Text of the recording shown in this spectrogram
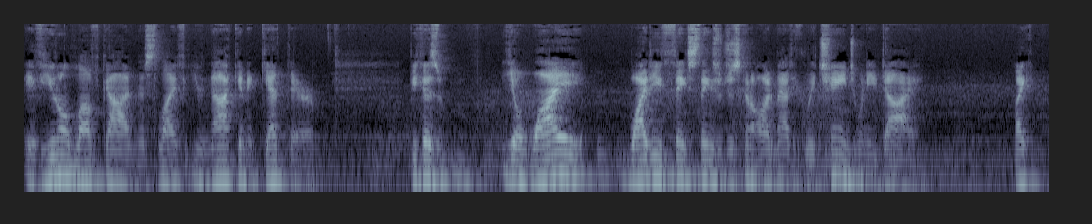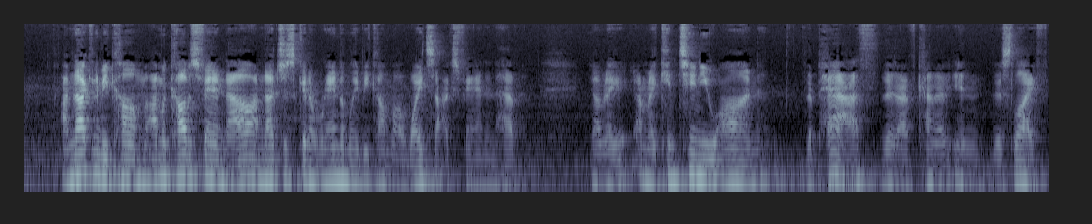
if you don't love God in this life, you're not going to get there, because you know why why do you think things are just going to automatically change when you die? Like, I'm not going to become, I'm a Cubs fan now. I'm not just going to randomly become a White Sox fan in heaven. I'm going to I'm going to continue on the path that I've kind of in this life.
